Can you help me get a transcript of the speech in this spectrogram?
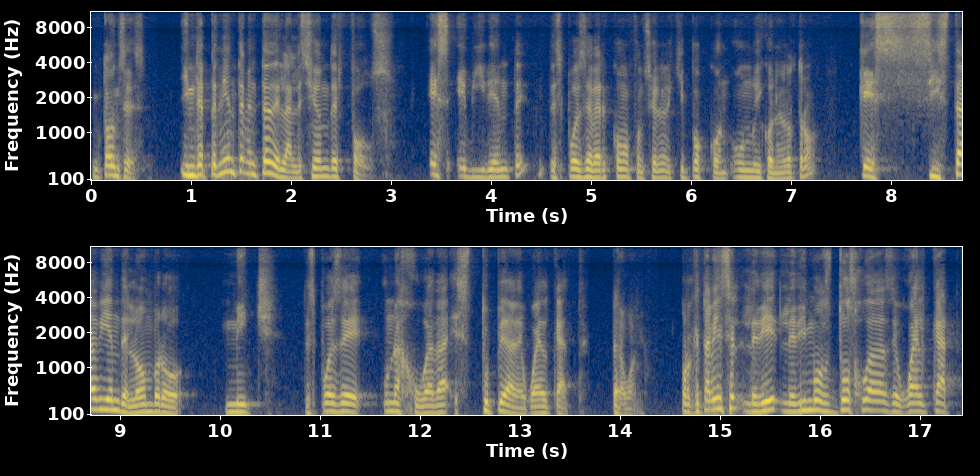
entonces, independientemente de la lesión de Foles, es evidente, después de ver cómo funciona el equipo con uno y con el otro, que si está bien del hombro Mitch después de una jugada estúpida de Wildcat, pero bueno, porque también se, le, di, le, dimos dos jugadas de Wildcat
